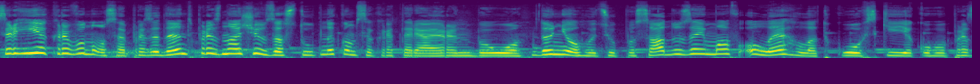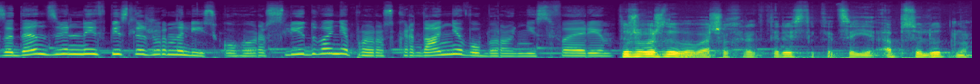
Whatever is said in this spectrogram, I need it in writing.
Сергія Кривоноса президент призначив заступником секретаря РНБО. До нього цю посаду займав Олег Гладковський, якого президент звільнив після журналістського розслідування про розкрадання в оборонній сфері. Дуже важлива ваша характеристика це є абсолютно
